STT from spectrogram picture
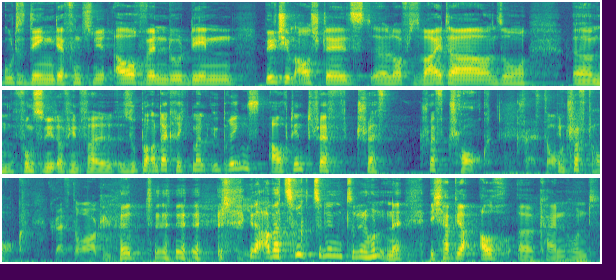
gutes Ding. Der funktioniert auch, wenn du den Bildschirm ausstellst, äh, läuft es weiter und so. Ähm, funktioniert auf jeden Fall super. Und da kriegt man übrigens auch den Treff, Treff, Treff Talk. Draft Talk. Den Treff Talk. Draft Talk. genau, aber zurück zu den, zu den Hunden. Ne? Ich habe ja auch äh, keinen Hund.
